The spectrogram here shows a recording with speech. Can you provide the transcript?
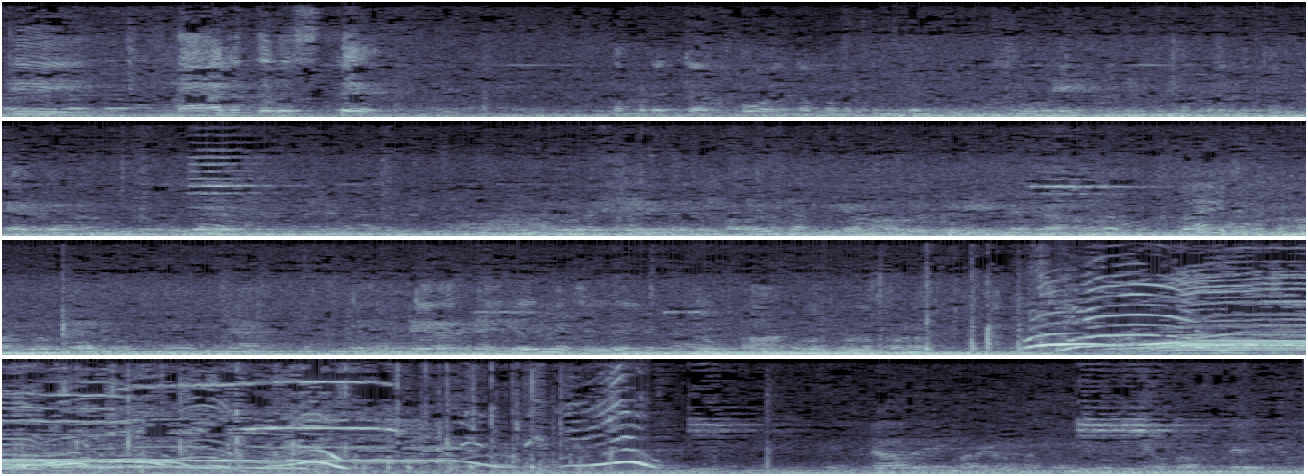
നൂറ്റി നാല് ദിവസത്തെ നമ്മുടെ ടെർബോ എന്ന പടത്തിന്റെ ഷൂട്ടിംഗ് നമ്മളിന്ന് പൂർത്തിയാക്കുകയാണ്. കുട്ടികളെ കൈകാര്യം ചെയ്ത ഏറ്റവും ഹാർഡ്വർക്കുള്ള പടം എല്ലാവരെയും പറയണമെന്നുണ്ട്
